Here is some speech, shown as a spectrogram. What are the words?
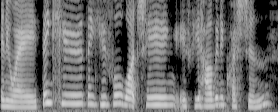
Anyway thank you thank you for watching. If you have any questions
